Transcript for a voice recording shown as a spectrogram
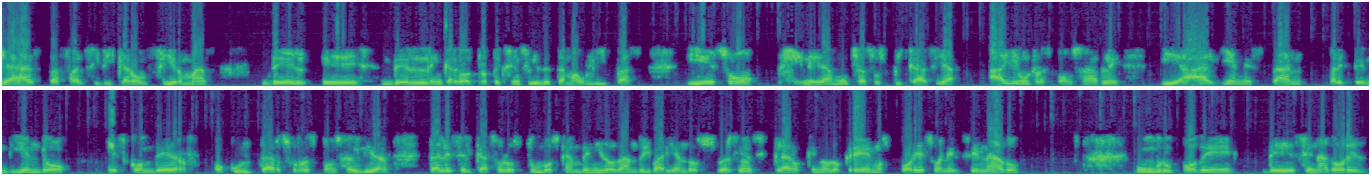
Ya hasta falsificaron firmas del, eh, del encargado de protección civil de Tamaulipas y eso genera mucha suspicacia. Hay un responsable y a alguien están pretendiendo esconder, ocultar su responsabilidad. Tal es el caso los tumbos que han venido dando y variando sus versiones. Claro que no lo creemos. Por eso en el Senado, un grupo de, de senadores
